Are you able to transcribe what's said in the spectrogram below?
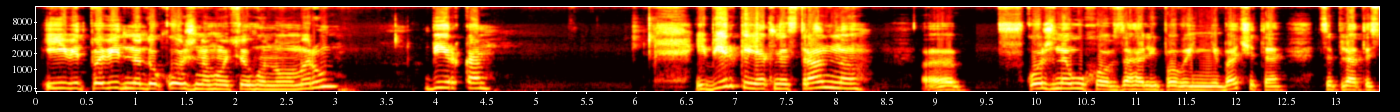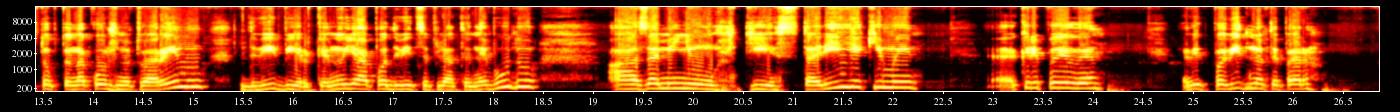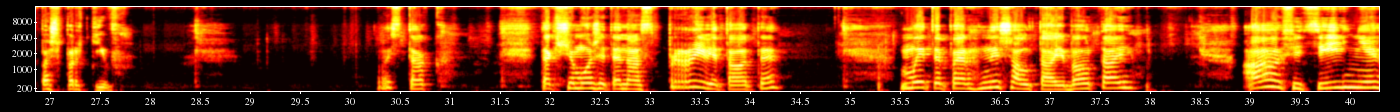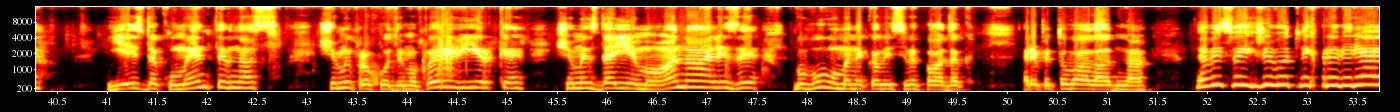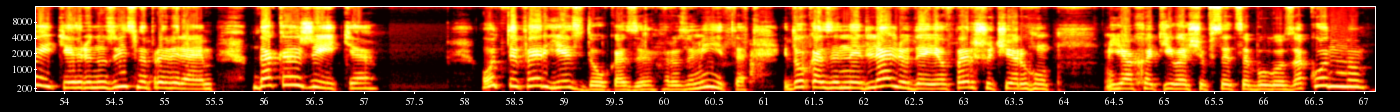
І відповідно до кожного цього номеру бірка. І бірки, як не странно, е, в кожне ухо взагалі повинні, бачите, цеплятись. Тобто на кожну тварину дві бірки. Ну, я по дві цепляти не буду, а заміню ті старі, які ми е, кріпили, відповідно, тепер пашпортів. Ось так. Так що можете нас привітати. Ми тепер не шалтай-балтай, а офіційні є документи в нас, що ми проходимо перевірки, що ми здаємо аналізи, бо був у мене колись випадок, репетувала одна. А ви своїх животних перевіряєте? Я говорю, ну, звісно, перевіряємо. Докажіть. От тепер є докази, розумієте? І докази не для людей, а в першу чергу я хотіла, щоб все це було законно.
